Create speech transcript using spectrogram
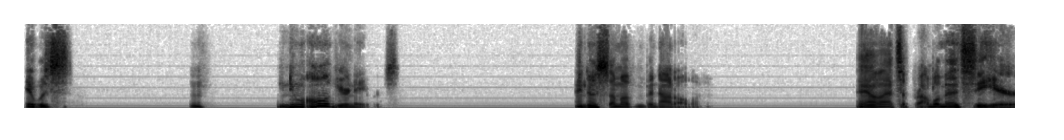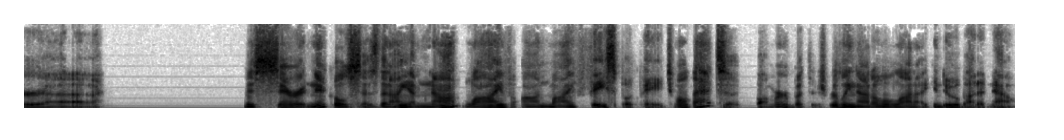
it was, hmm, you knew all of your neighbors. I know some of them, but not all of them. Well, that's a problem. Let's see here. Uh, Miss Sarah Nichols says that I am not live on my Facebook page. Well, that's a bummer, but there's really not a whole lot I can do about it now.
